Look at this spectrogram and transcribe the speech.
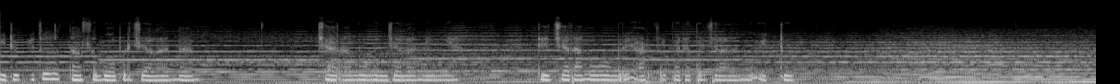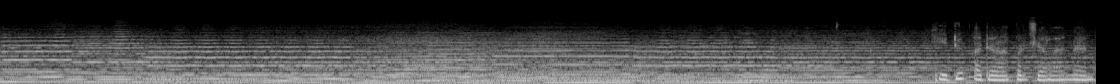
Hidup itu tentang sebuah perjalanan. Caramu menjalaninya dan caramu memberi arti pada perjalananmu itu. Hidup adalah perjalanan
